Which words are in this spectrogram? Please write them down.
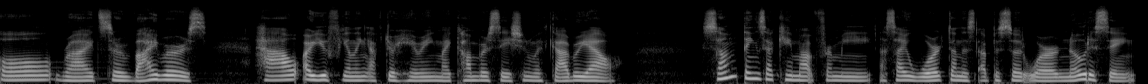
All right, survivors. How are you feeling after hearing my conversation with Gabriel? Some things that came up for me as I worked on this episode were noticing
